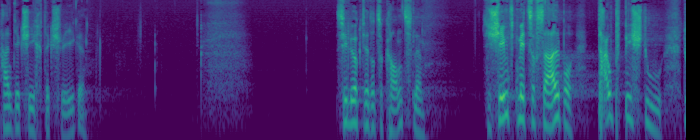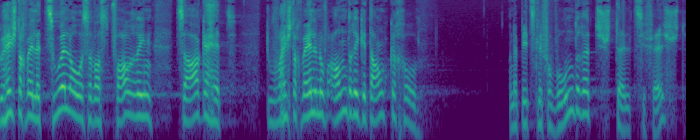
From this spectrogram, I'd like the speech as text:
haben die Geschichten geschwiegen. Sie schaut wieder zur Kanzler. Sie schimpft mit sich selber taub bist du. Du hast doch zulassen, was die Pfarrerin zu sagen hat. Du hast doch auf andere Gedanken kommen. Und ein bisschen verwundert stellt sie fest,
